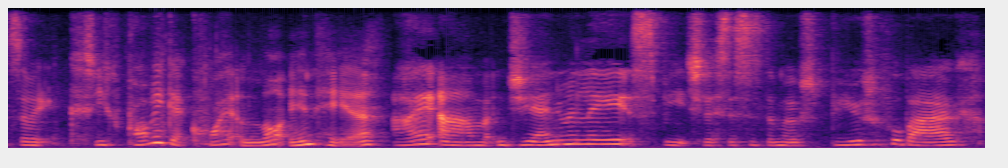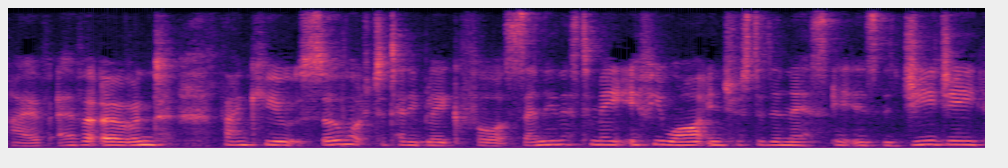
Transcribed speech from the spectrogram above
so it, you could probably get quite a lot in here. I am genuinely speechless. This is the most beautiful bag I've ever owned. Thank you so much to Teddy Blake for sending this to me. If you are interested in this, it is the Gigi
